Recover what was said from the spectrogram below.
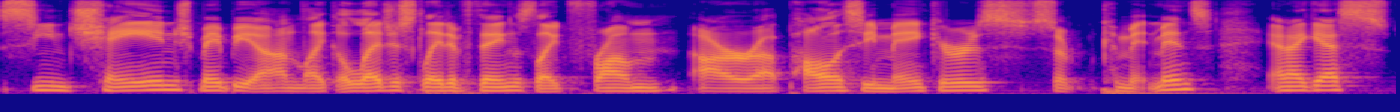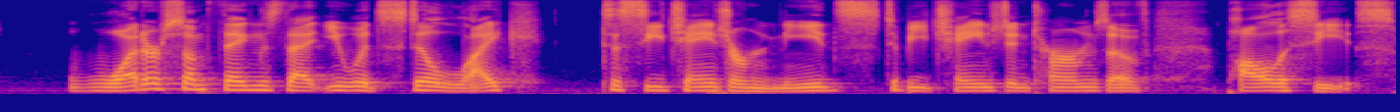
seen change maybe on like legislative things like from our uh, policymakers commitments and i guess what are some things that you would still like to see change or needs to be changed in terms of policies?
